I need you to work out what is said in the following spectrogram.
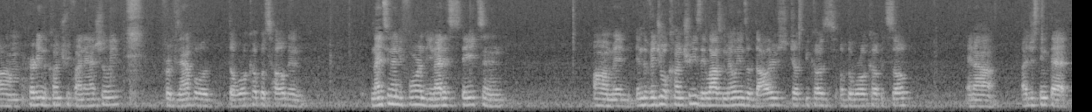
um, hurting the country financially. For example, the World Cup was held in 1994 in the United States, and um, in individual countries they lost millions of dollars just because of the World Cup itself. And uh, I just think that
